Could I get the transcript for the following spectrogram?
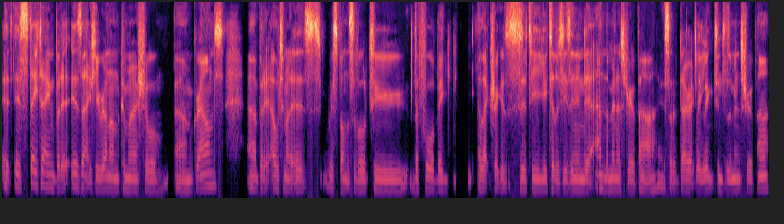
It is state owned, but it is actually run on commercial um, grounds. Uh, but it ultimately is responsible to the four big electricity utilities in India and the Ministry of Power. It's sort of directly linked into the Ministry of Power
